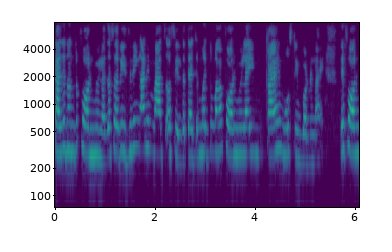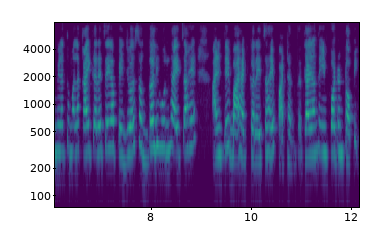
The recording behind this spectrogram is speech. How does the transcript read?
त्याच्यानंतर फॉर्म्युला जसं रिझनिंग आणि मॅथ्स असेल तर त्याच्यामध्ये तुम्हाला फॉर्म्युला काय आहे? मोस्ट इम्पॉर्टंट आहे. ते फॉर्म्युला तुम्हाला काय करायचं आहे या पेजवर सगळं लिहून घ्यायचं आहे आणि ते बायहाट करायचं आहे पाठांतर. त्यानंतर इम्पॉर्टंट टॉपिक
